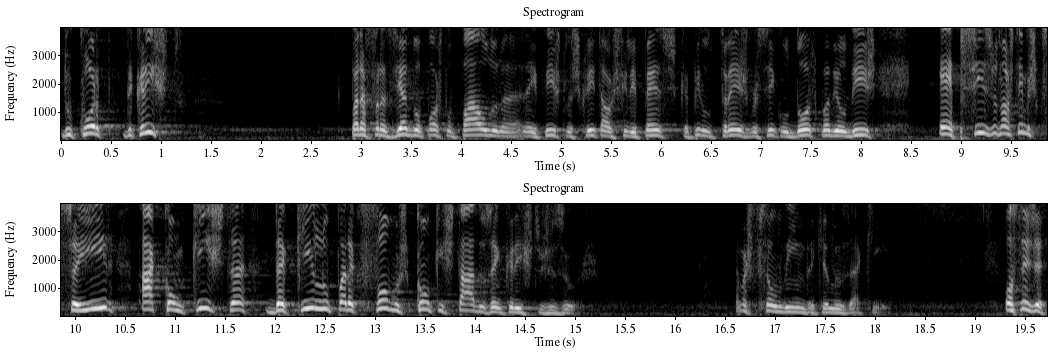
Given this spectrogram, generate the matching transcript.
do corpo de Cristo. Parafraseando o apóstolo Paulo na, na epístola escrita aos Filipenses, capítulo 3, versículo 12, quando ele diz: É preciso, nós temos que sair à conquista daquilo para que fomos conquistados em Cristo Jesus. É uma expressão linda que ele usa aqui. Ou seja,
